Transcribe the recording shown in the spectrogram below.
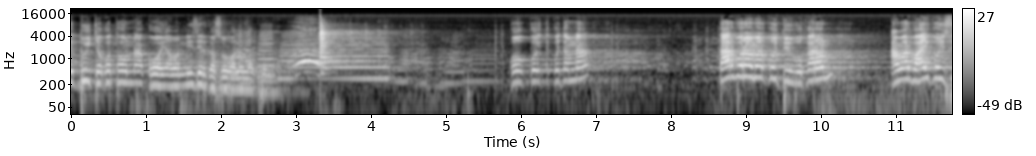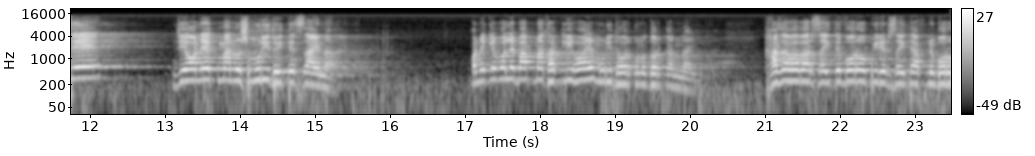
বাইরে দুইটা কথাও না কই আমার নিজের কাছেও ভালো লাগবে না। কইতাম না? তারপর আমার কইতে হইব, কারণ আমার ভাই কইছে যে অনেক মানুষ মুড়িদ হইতে চায় না। অনেকে বলে বাপ মা থাকলেই হয় মুড়ি হওয়ার কোনো দরকার নাই। খাজা বাবার চাইতে বড়, পীরের চাইতে আপনি বড়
